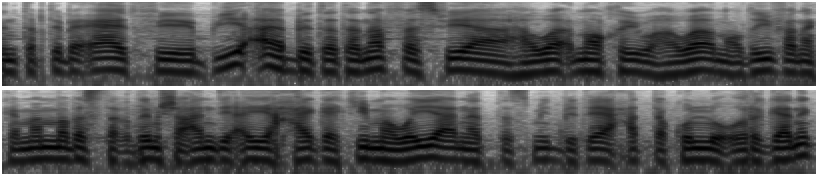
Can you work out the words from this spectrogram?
أنت بتبقى قاعد في بيئة بتتنفس فيها هواء نقي وهواء نظيف. أنا كمان ما بستخدمش عندي أي حاجة كيماوية. أنا التسميد بتاعي حتى كله organic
